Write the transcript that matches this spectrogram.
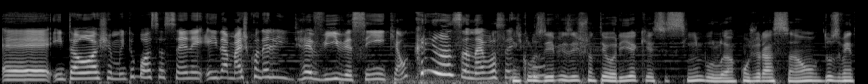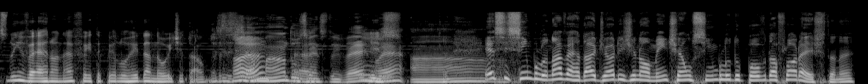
É, então eu achei muito boa essa cena, e ainda mais quando ele revive, assim, que é uma criança, né? Você, tipo, Inclusive, existe uma teoria que esse símbolo é uma conjuração dos ventos do inverno, né? Feita pelo Rei da Noite e tal. Mas Você Ah, é? chamando os É. ventos do inverno, Isso. é? Ah. Esse símbolo, na verdade, originalmente é um símbolo do povo da floresta, né?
